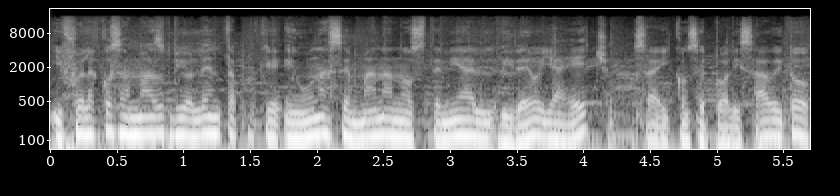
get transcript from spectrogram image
y fue la cosa más violenta porque en una semana nos tenía el video ya hecho, o sea, y conceptualizado y todo.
